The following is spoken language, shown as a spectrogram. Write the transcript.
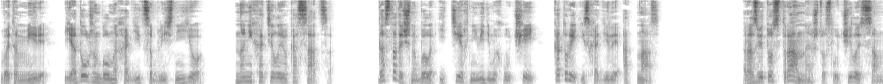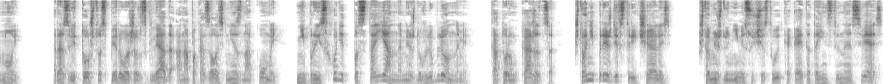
В этом мире я должен был находиться близ нее, но не хотел ее касаться. Достаточно было и тех невидимых лучей, которые исходили от нас. Разве то странное, что случилось со мной, разве то, что с первого же взгляда она показалась мне знакомой, не происходит постоянно между влюбленными, которым кажется, что они прежде встречались, что между ними существует какая-то таинственная связь.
